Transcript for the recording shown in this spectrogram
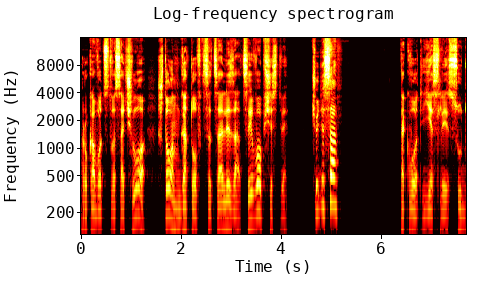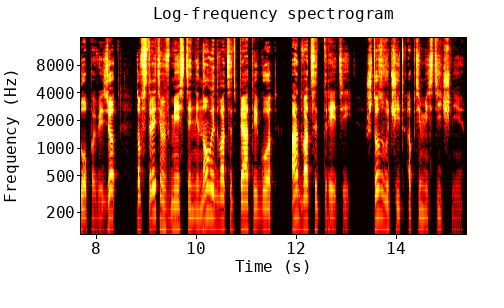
Руководство сочло, что он готов к социализации в обществе. Чудеса! Так вот, если СУДО повезет, то встретим вместе не новый 25-й год, а 23-й, что звучит оптимистичнее.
